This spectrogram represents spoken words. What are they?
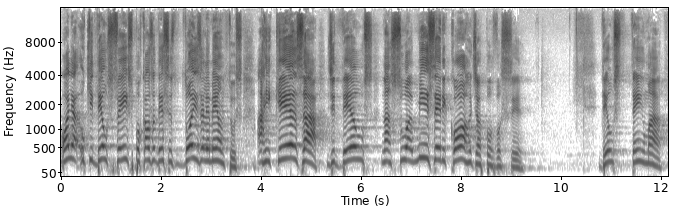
olha o que Deus fez por causa desses dois elementos: a riqueza de Deus na sua misericórdia por você. Deus tem uma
